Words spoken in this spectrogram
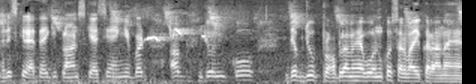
रिस्क रहता है कि प्लांट्स कैसे आएँगे बट अब जो इनको जब जो प्रॉब्लम है वो उनको सर्वाइव कराना है।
